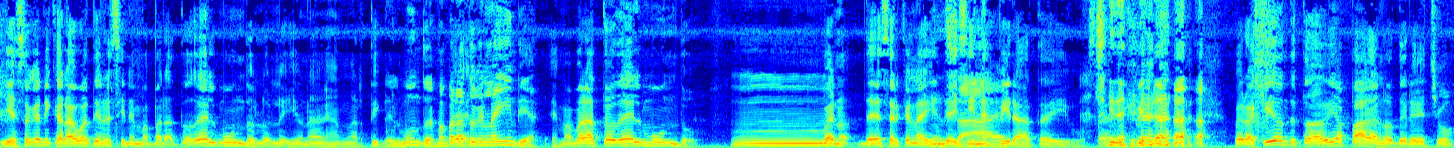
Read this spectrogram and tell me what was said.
Y eso que Nicaragua tiene el cine más barato del mundo, lo leí una vez en un artículo. ¿Del mundo? ¿Es más barato del, que en la India? Es más barato del mundo. Mm, bueno, debe ser que en la India hay cines piratas y cines pirata. Pero aquí donde todavía pagan los derechos,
